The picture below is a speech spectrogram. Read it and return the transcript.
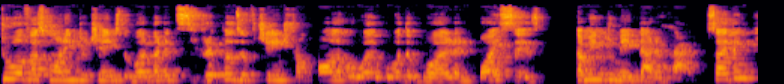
two of us wanting to change the world, but it's ripples of change from all over, over the world and voices coming to make that impact. So I think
